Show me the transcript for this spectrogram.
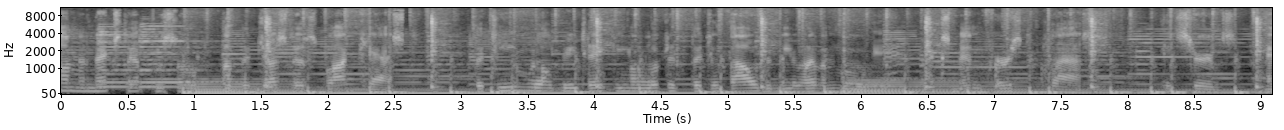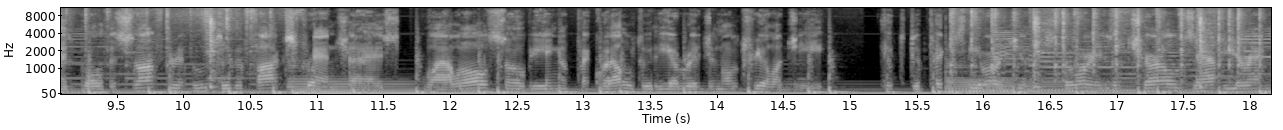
On the next episode of the JustUs Podcast, the team will be taking a look at the 2011 movie, X-Men First Class. It serves as both a soft reboot to the Fox franchise, while also being a prequel to the original trilogy. It depicts the origin stories of Charles Xavier and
